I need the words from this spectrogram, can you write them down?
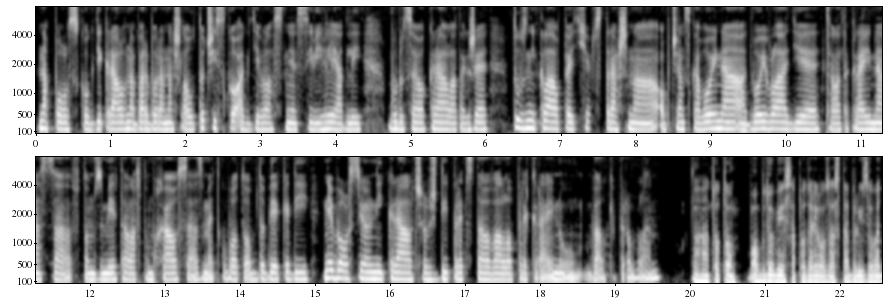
na Polsko, kde kráľovna Barbora našla útočisko a kde vlastne si vyhliadli budúceho kráľa. Takže tu vznikla opäť strašná občianská vojna a dvojvládie. Celá tá krajina sa v tom zmietala, v tom chaose a zmetku. Bolo to obdobie, kedy nebol silný král, čo vždy predstavovalo pre krajinu veľký problém. No a toto obdobie sa podarilo zastabilizovať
